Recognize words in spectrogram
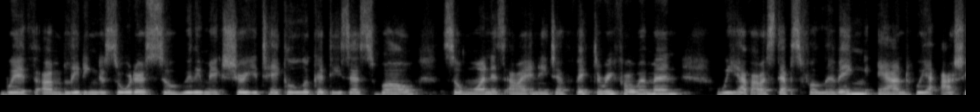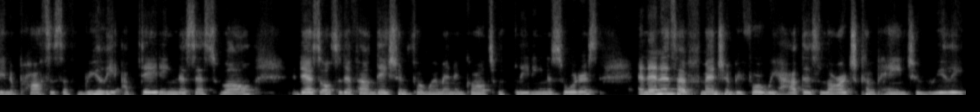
with um, bleeding disorders. So really make sure you take a look at these as well. So one is our NHF Victory for Women. We have our Steps for Living, and we are actually in the process of really updating this as well. There's also the Foundation for Women and Girls with Bleeding Disorders. And then, as I've mentioned before, we have this large campaign to really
